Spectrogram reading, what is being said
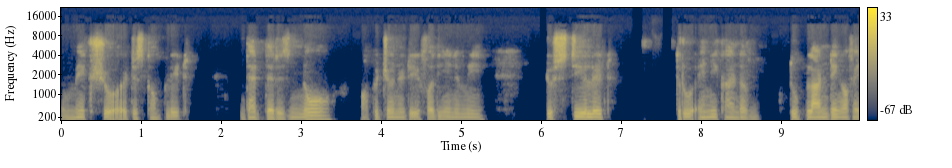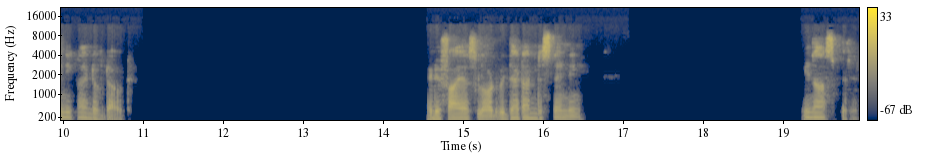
to make sure it is complete, that there is no opportunity for the enemy to steal it through any kind of to planting of any kind of doubt edify us lord with that understanding in our spirit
